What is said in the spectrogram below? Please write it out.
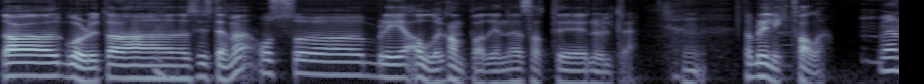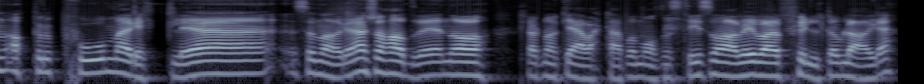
da går du ut av systemet, og så blir alle kampene dine satt til 0-3. Mm. Da blir likt for alle. Men apropos merkelige scenarioer, så hadde vi nå Klart nå har ikke jeg vært her på en måneds tid, så nå har vi bare fylt opp lageret.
